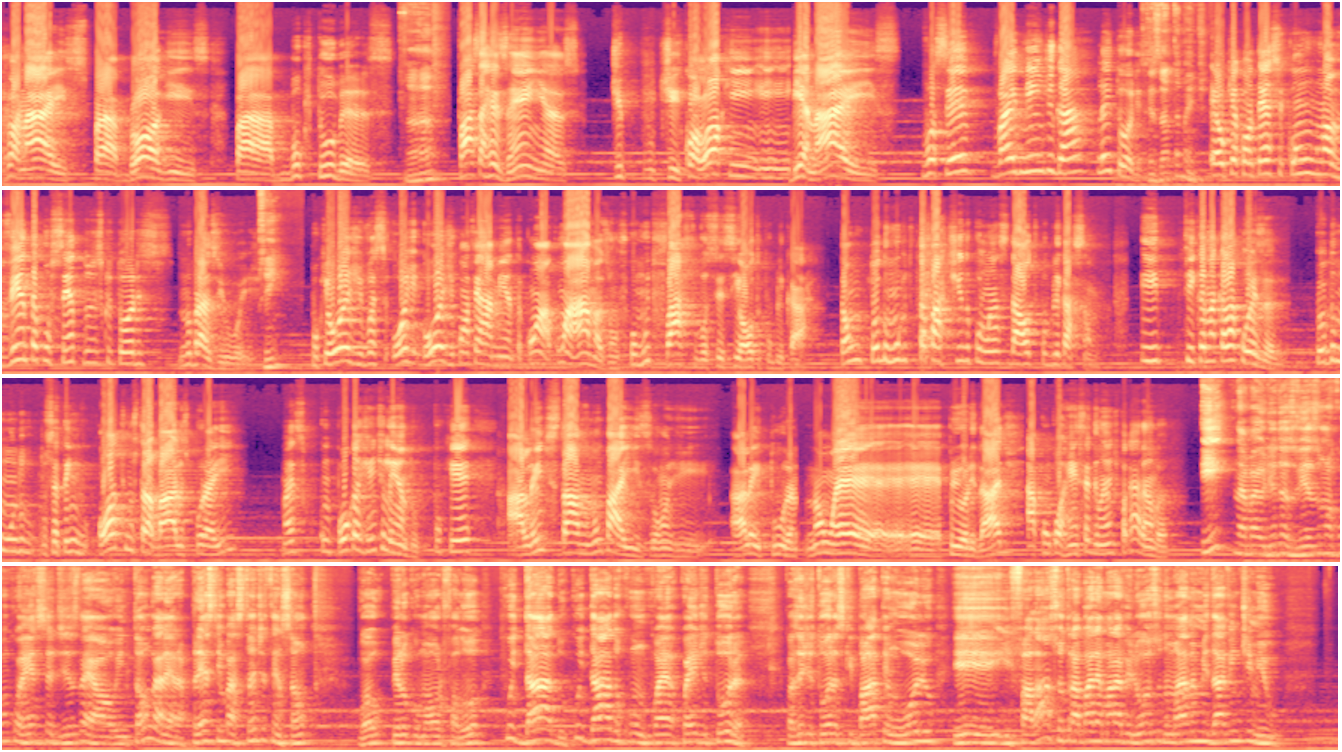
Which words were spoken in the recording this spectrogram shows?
jornais, para blogs, para booktubers, aham. faça resenhas, te, te coloque em, em bienais, você vai mendigar leitores. exatamente. É o que acontece com 90% dos escritores no Brasil hoje. Sim. Porque hoje, você, hoje, hoje com a ferramenta, com a, com a Amazon, ficou muito fácil você se autopublicar. Então todo mundo está partindo para o lance da autopublicação. E fica naquela coisa. Todo mundo, você tem ótimos trabalhos por aí, mas com pouca gente lendo. Porque além de estarmos num país onde a leitura não é, é- é prioridade, a concorrência é grande pra caramba. E, na maioria das vezes, uma concorrência desleal. Então, galera, prestem bastante atenção, igual pelo que o Mauro falou. Cuidado, cuidado com, com, a, com a editora, com as editoras que batem o olho e, e falam: ah, seu trabalho é maravilhoso, tudo mais, mas me dá 20 mil.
